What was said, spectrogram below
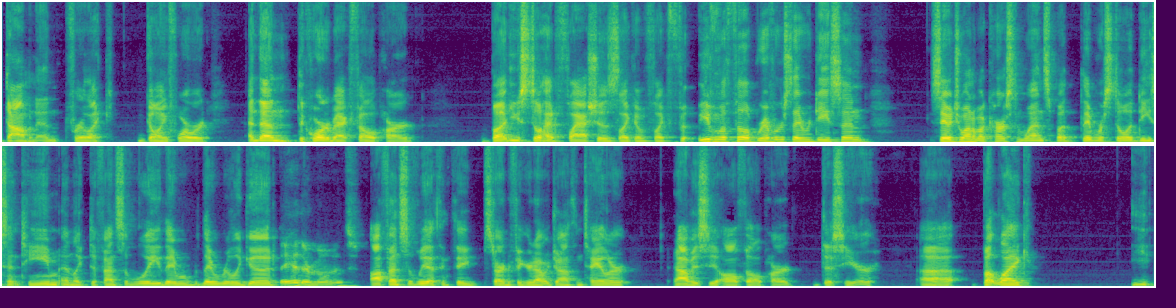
dominant for like going forward. And then the quarterback fell apart, but you still had flashes like of like even with Philip Rivers, they were decent. Say what you want about Carson Wentz, but they were still a decent team, and like defensively, they were they were really good they had their moments. offensively, I think they started to figure it out with Jonathan Taylor. And obviously, it all fell apart this year. Uh, but like, you,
